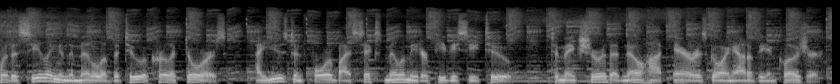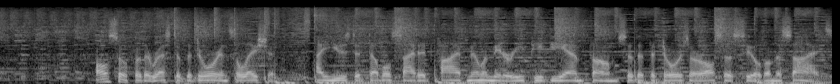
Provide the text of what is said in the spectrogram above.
For the sealing in the middle of the two acrylic doors, I used an 4x6mm PVC tube, to make sure that no hot air is going out of the enclosure. Also for the rest of the door insulation, I used a double-sided 5mm EPDM foam so that the doors are also sealed on the sides.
